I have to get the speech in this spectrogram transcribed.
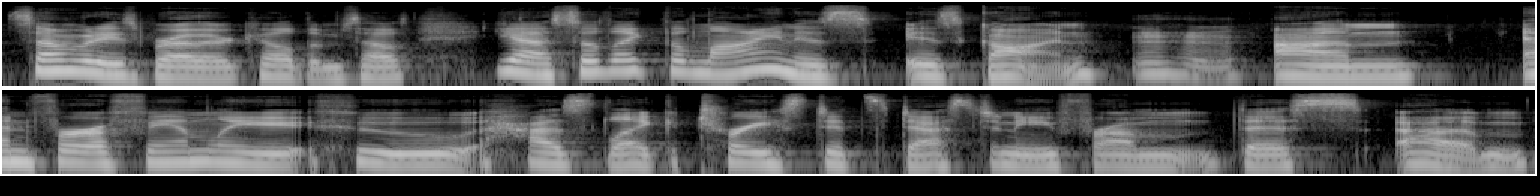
Somebody's brother killed themselves. Yeah. So like the line is is gone. Mm-hmm. Um, and for a family who has like traced its destiny from this, um,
